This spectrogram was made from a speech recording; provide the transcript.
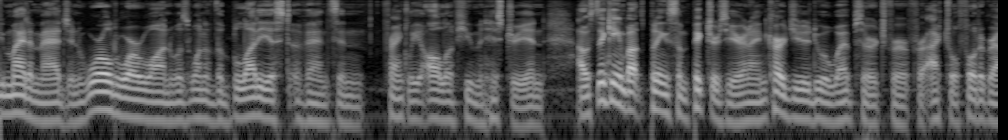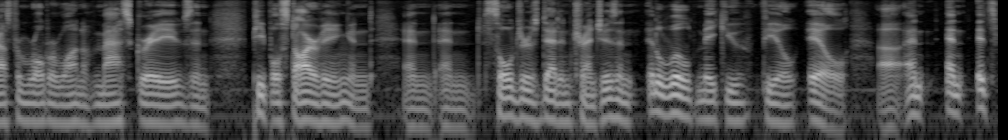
you might imagine, World War I was one of the bloodiest events in, frankly, all of human history. And I was thinking about putting some pictures here, and I encourage you to do a web search for, for actual photographs from World War I of mass graves and people starving and, and, and soldiers dead in trenches, and it will make you feel ill. Uh, and, and it's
